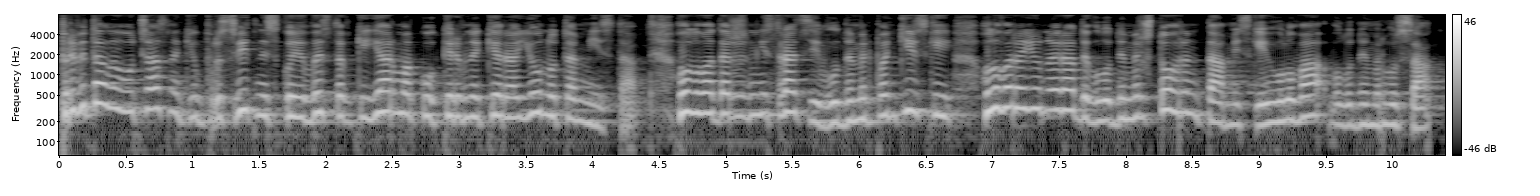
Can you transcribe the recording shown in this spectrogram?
Привітали учасників просвітницької виставки ярмарку керівники району та міста, голова держадміністрації Володимир Панківський, голова районної ради Володимир Штогрин та міський голова Володимир Гусак.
